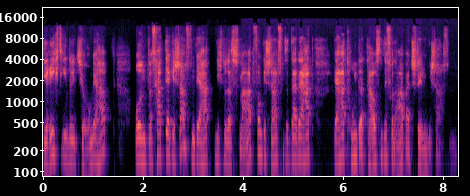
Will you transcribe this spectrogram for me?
die richtige Intuition gehabt. Und was hat der geschaffen? Der hat nicht nur das Smartphone geschaffen, sondern der hat, der hat Hunderttausende von Arbeitsstellen geschaffen.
